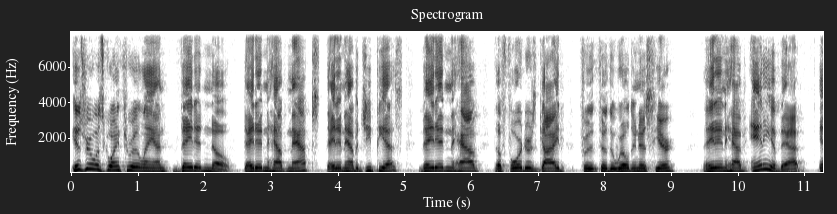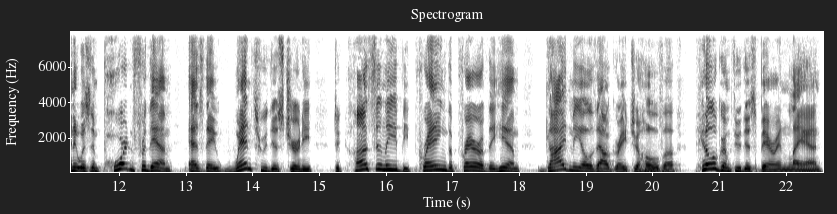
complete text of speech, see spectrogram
Israel was going through a land they didn't know. They didn't have maps. They didn't have a GPS. They didn't have the Frommer's guide for, through the wilderness here. They didn't have any of that. And it was important for them as they went through this journey to constantly be praying the prayer of the hymn, Guide me, O thou great Jehovah, pilgrim through this barren land.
